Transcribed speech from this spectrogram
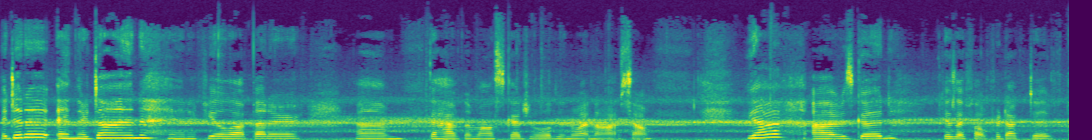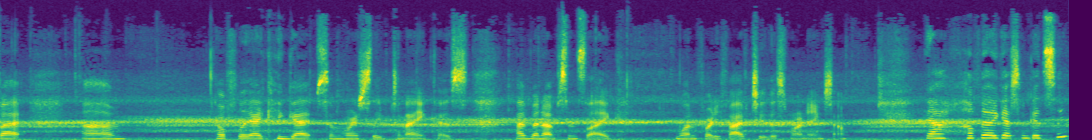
I did it and they're done and I feel a lot better um, to have them all scheduled and whatnot so yeah uh, it was good because I felt productive but um, hopefully I can get some more sleep tonight because I've been up since like 1.45 2 this morning so yeah, hopefully I get some good sleep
